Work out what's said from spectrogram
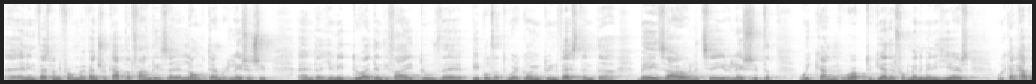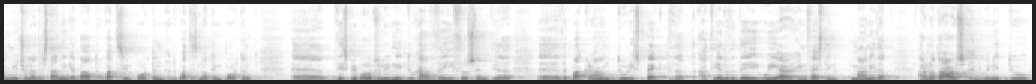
uh, an investment from a venture capital fund is a long-term relationship, and uh, you need to identify to the people that we're going to invest and uh, base our, let's say, relationship that we can work together for many, many years. We can have a mutual understanding about what is important and what is not important. Uh, these people obviously need to have the ethos and uh, uh, the background to respect that at the end of the day we are investing money that are not ours and we need to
